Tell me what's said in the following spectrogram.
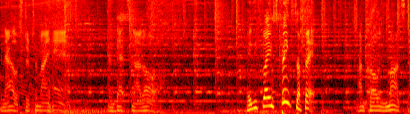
and Aleister to my hand. And that's not all. Hazy Flame Sphynx effect. I'm calling monster.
